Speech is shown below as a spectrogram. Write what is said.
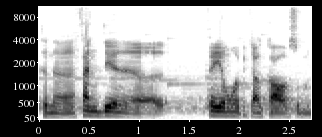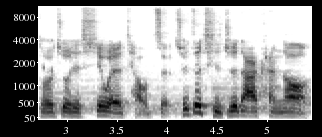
可能饭店的费用会比较高，所以我们都会做一些些微的调整。所以这其实就是大家看到。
